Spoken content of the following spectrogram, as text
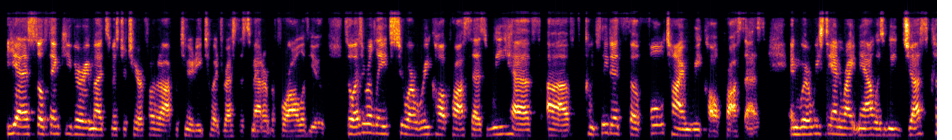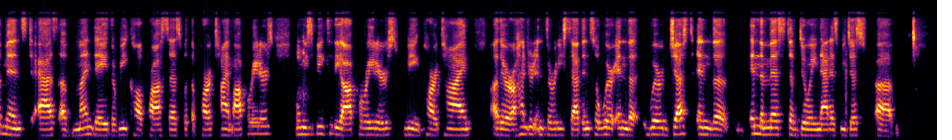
Yes, so thank you very much, Mr. Chair, for the opportunity to address this matter before all of you. So as it relates to our recall process, we have uh, completed the full-time recall process. And where we stand right now is we just commenced as of Monday, the recall process with the part-time operators. When we speak to the operators being part-time, uh, there are 137. So we're in the, we're just in the, in the midst of doing that as we just uh,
